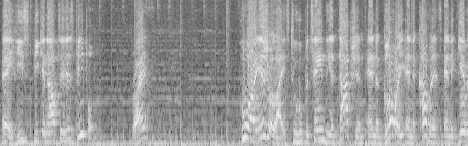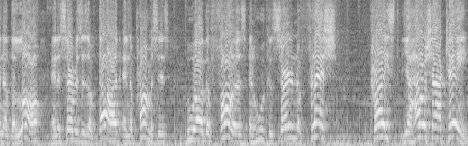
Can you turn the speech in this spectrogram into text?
Hey, he's speaking out to his people. Right? Who are Israelites to who pertain the adoption and the glory and the covenants and the giving of the law and the services of God and the promises who are the fathers and who are concerned of flesh, Christ, Yahushua came,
